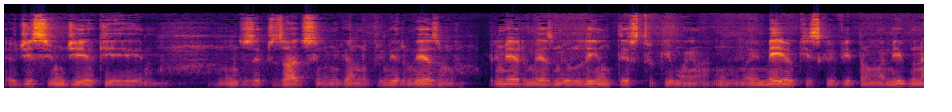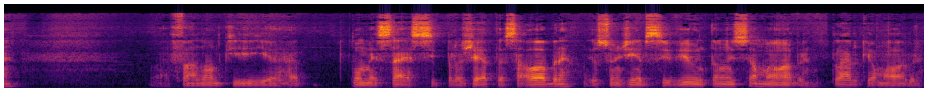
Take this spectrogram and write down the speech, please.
Eu disse um dia que, num dos episódios, se não me engano, no primeiro mesmo, Primeiro mesmo, eu li um texto que uma, um e-mail que escrevi para um amigo, né? Falando que ia começar esse projeto, essa obra. Eu sou engenheiro civil, então isso é uma obra, claro que é uma obra.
